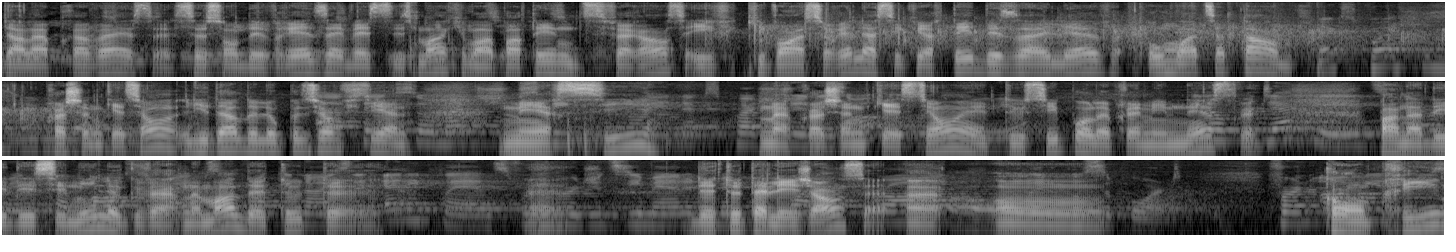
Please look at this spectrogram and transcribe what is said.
dans la province. Ce sont de vrais investissements qui vont apporter une différence et qui vont assurer la sécurité des élèves au mois de septembre. Prochaine question, leader de l'opposition officielle. Merci. Ma prochaine question est aussi pour le premier ministre. Pendant des décennies, le gouvernement de toute euh, de toute allégeance euh, ont compris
